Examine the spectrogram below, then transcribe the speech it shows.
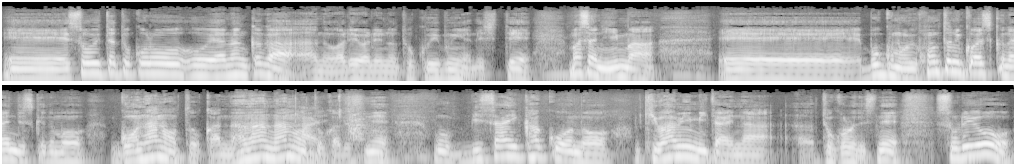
えー、そういったところやなんかが、あの、我々の得意分野でして、まさに今、えー、僕も本当に詳しくないんですけども、5ナノとか7ナノとかですね、はい、もう微細加工の極みみたいなところですね、それを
